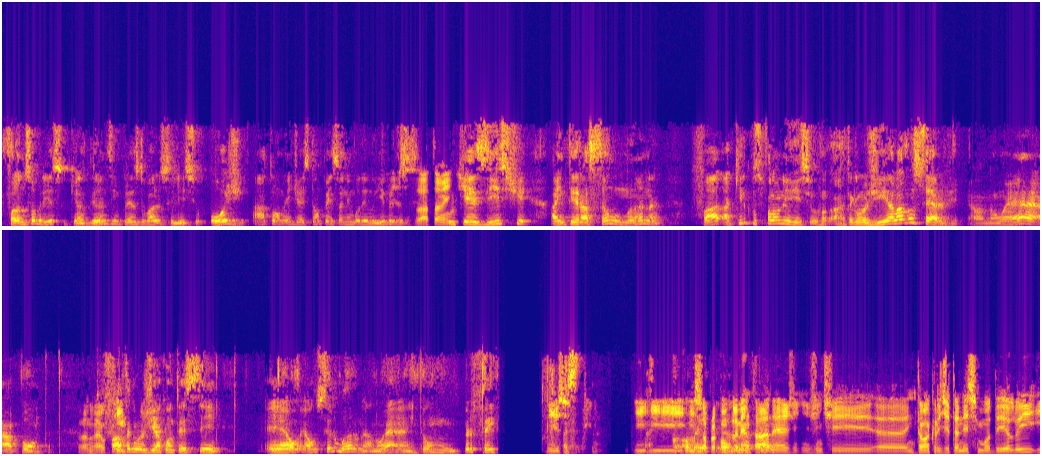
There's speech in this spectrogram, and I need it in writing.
falando sobre isso, que as grandes empresas do Vale do Silício hoje, atualmente, já estão pensando em modelo híbrido. Exatamente. Porque existe a interação humana aquilo que você falou no início, a tecnologia ela nos serve, ela não é a ponta. Ela não é o faz a tecnologia acontecer é o, é o ser humano, né? Não é? Então, perfeito. Isso. Mas, e, e, e, só para complementar, né, a gente uh, então acredita nesse modelo e,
